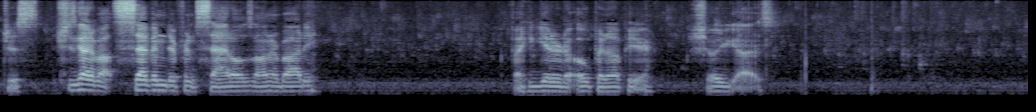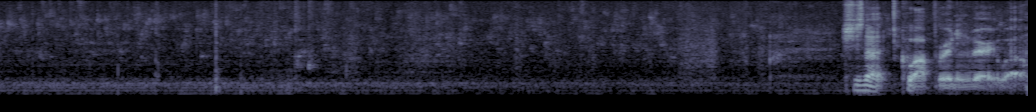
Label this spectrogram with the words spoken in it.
Just, she's got about seven different saddles on her body. If I could get her to open up here, show you guys. She's not cooperating very well.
